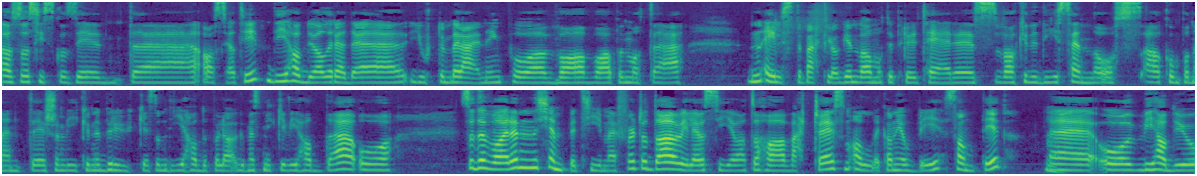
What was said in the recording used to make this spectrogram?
Altså Cisco sitt uh, Asia-team. De hadde jo allerede gjort en beregning på hva var på en måte den eldste backloggen, hva måtte prioriteres, hva kunne de sende oss av komponenter som vi kunne bruke, som de hadde på laget, men som ikke vi hadde. Og, så det var en kjempeteam-effort, og da vil jeg jo si at å ha verktøy som alle kan jobbe i samtid. Mm. Eh, og vi hadde jo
